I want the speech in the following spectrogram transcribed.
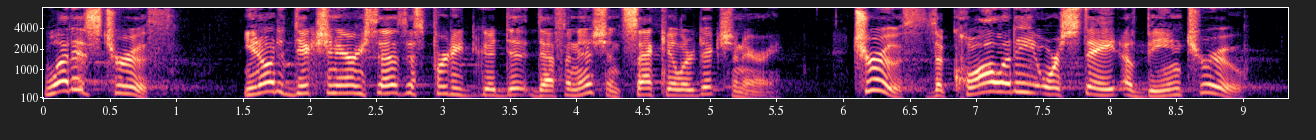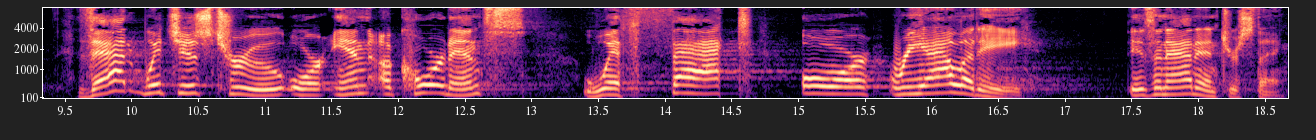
What is truth? You know what a dictionary says? It's pretty good de- definition, secular dictionary. Truth, the quality or state of being true. That which is true or in accordance with fact or reality. Isn't that interesting?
